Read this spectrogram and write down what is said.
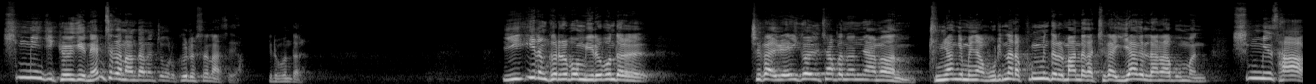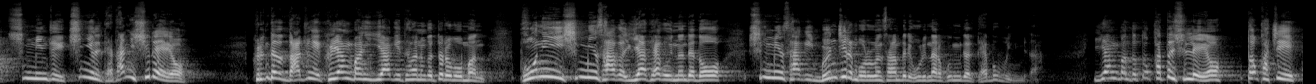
식민지 교육의 냄새가 난다는 쪽으로 글을 써놨어요. 여러분들. 이 이런 글을 보면 여러분들 제가 왜 이걸 잡아넣냐면 중요한 게 뭐냐면 우리나라 국민들을 만나가 제가 이야기를 나눠보면 식민사학, 식민주의, 친일 대단히 싫어해요. 그런데도 나중에 그 양반이 이야기 하는 거 들어보면 본인이 식민사학을 이야기하고 있는데도 식민사학이 뭔지를 모르는 사람들이 우리나라 국민들 대부분입니다. 이 양반도 똑같은 신뢰예요. 똑같이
